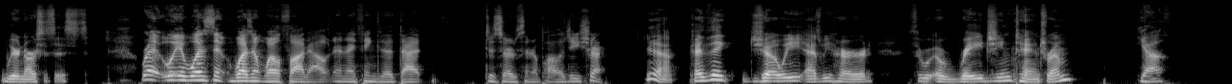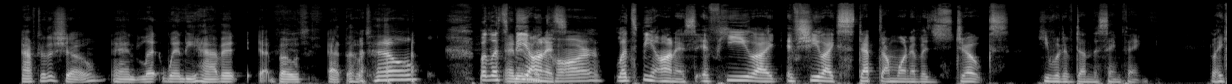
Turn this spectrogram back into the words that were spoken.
we're narcissists. right. Well, it wasn't wasn't well thought out, and I think that that deserves an apology. Sure. Yeah. I think Joey, as we heard, threw a raging tantrum Yeah. After the show and let Wendy have it at both at the hotel But let's be in honest. Let's be honest. If he like, if she like stepped on one of his jokes, he would have done the same thing. Like,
